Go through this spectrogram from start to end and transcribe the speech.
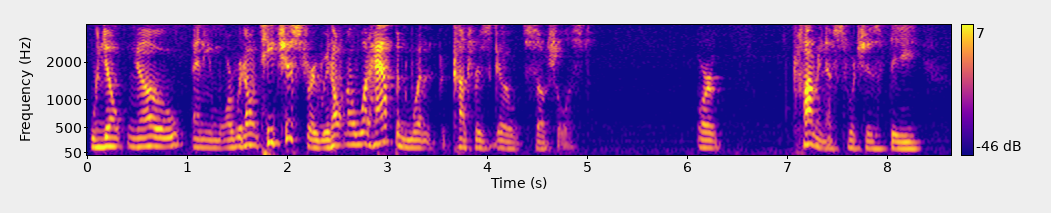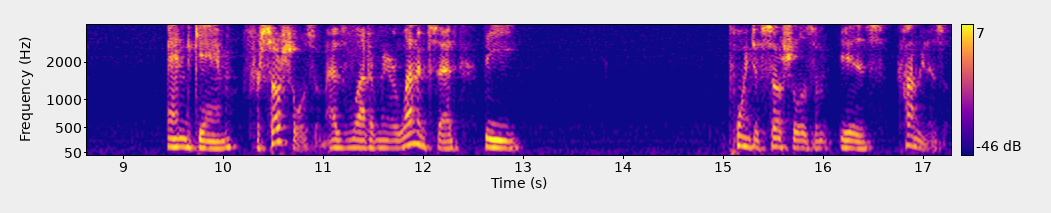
we don't know anymore. We don't teach history. We don't know what happened when countries go socialist or communist, which is the end game for socialism. As Vladimir Lenin said, the point of socialism is communism.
